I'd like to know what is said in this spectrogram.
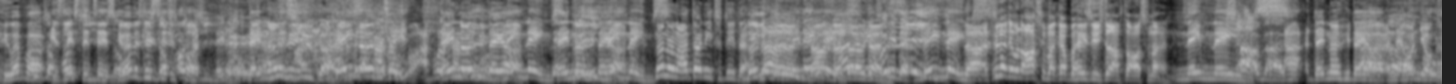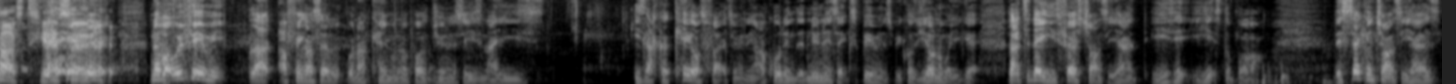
whoever Kids are is listening to this, you, you know. whoever's Kids listening to this onto pod, you, you know. they know who you guys? They know who they, I feel like they I know know. who they are. Name names. They know who they Name are. names. No, no, no. I don't need to do that. No, no, no, no, name names. no, I no, don't no. need to do that. Name names. No, I feel like they want to ask me about Gabriel Jesus. You don't have to ask nothing. Name names. Up, man. Uh, they know who they are, and they're on your cast. Yeah, so no, but with him, he- like I think I said when I came on the pod during the season, like he's he's like a chaos factor in it. I called him the Nunez experience because you don't know what you get. Like today, his first chance he had, he hit, he hits the bar. The second chance he has,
